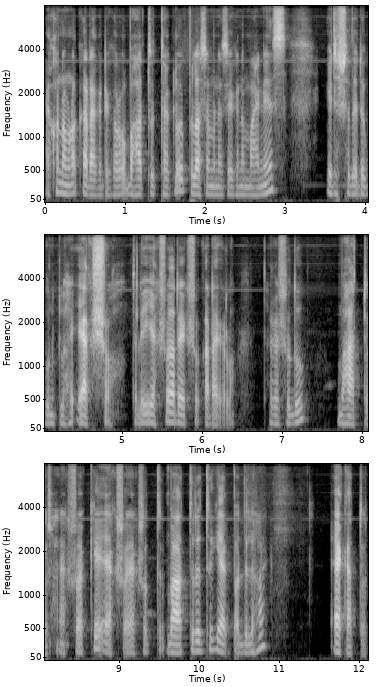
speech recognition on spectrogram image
এখন আমরা কাটাকাটি করব। বাহাত্তর থাকল প্লাস মাইনাস এখানে মাইনাস এটার সাথে এটা গুণ করলে হয় একশো। তাহলে এই একশো আর একশো কাটা গেল। থাকে শুধু বাহাত্তর, একশো এককে একশো একশো বাহাত্তরের থেকে একবার দিলে হয় একাত্তর।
